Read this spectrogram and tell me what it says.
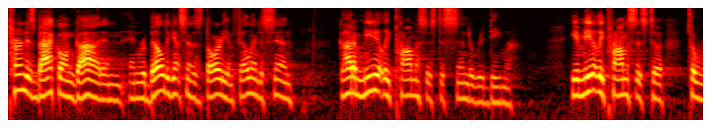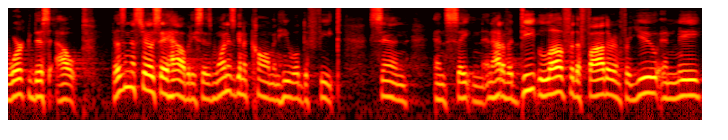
turned his back on God and, and rebelled against his authority and fell into sin, God immediately promises to send a redeemer. He immediately promises to, to work this out. Doesn't necessarily say how, but he says one is going to come and he will defeat sin and Satan. And out of a deep love for the Father and for you and me,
